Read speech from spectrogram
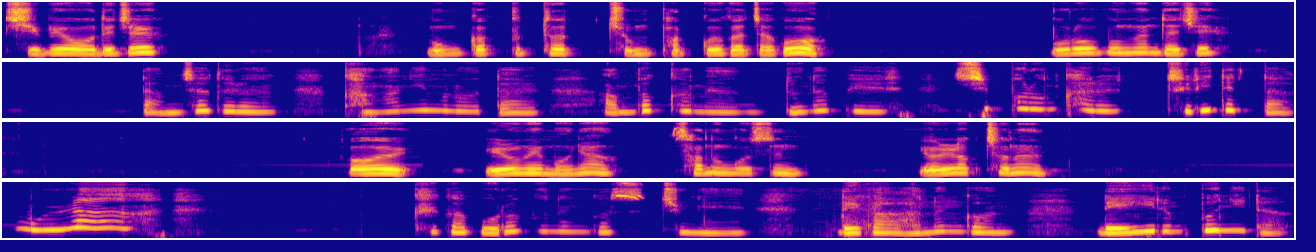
집이 어디지? 몸값부터 좀 바꿔 가자고. 물어보면 되지. 남자들은 강한 힘으로 날 압박하면 눈앞에 시퍼런 칼을 들이댔다. 어이, 이름이 뭐냐? 사는 곳은 연락처는? 몰라. 그가 물어보는 것 중에 내가 아는 건 내 이름뿐이다.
